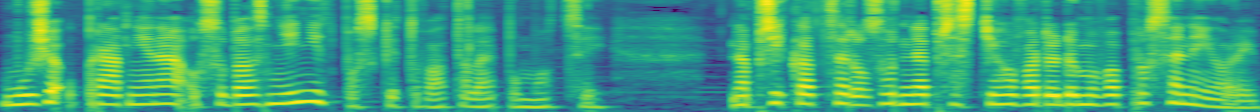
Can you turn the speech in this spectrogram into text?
může oprávněná osoba změnit poskytovatele pomoci. Například se rozhodne přestěhovat do domova pro seniory.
